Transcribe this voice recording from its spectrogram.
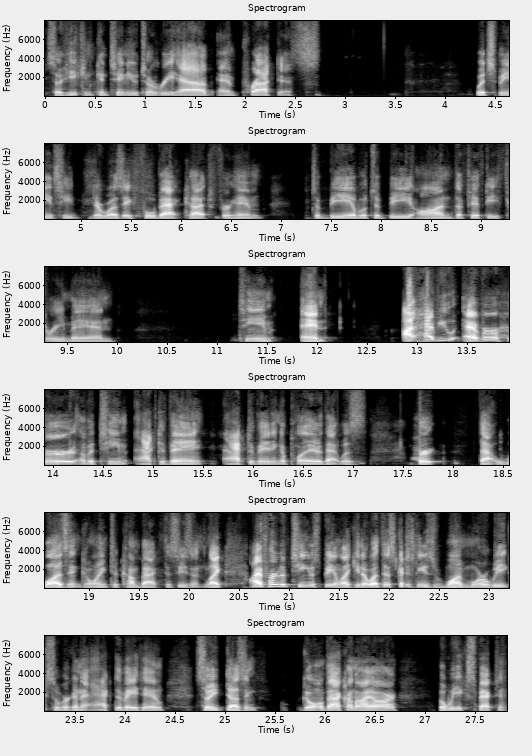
so he can continue to rehab and practice. Which means he there was a fullback cut for him to be able to be on the 53 man team. And I have you ever heard of a team activating activating a player that was hurt that wasn't going to come back this season? Like I've heard of teams being like, you know what, this guy just needs one more week, so we're going to activate him so he doesn't go on back on IR, but we expect him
